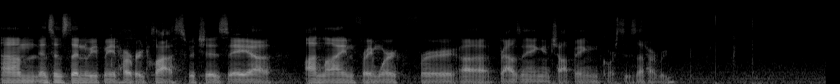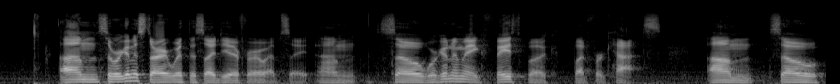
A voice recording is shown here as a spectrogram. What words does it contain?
Um, and since then, we've made Harvard Class, which is a uh, online framework for uh, browsing and shopping courses at Harvard. Um, so we're going to start with this idea for our website. Um, so we're going to make Facebook, but for cats. Um, so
